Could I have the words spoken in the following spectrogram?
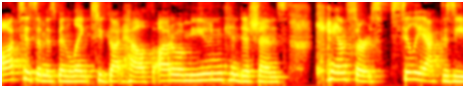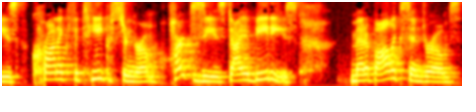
Autism has been linked to gut health, autoimmune conditions, cancers, celiac disease, chronic fatigue syndrome, heart disease, diabetes, metabolic syndromes,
